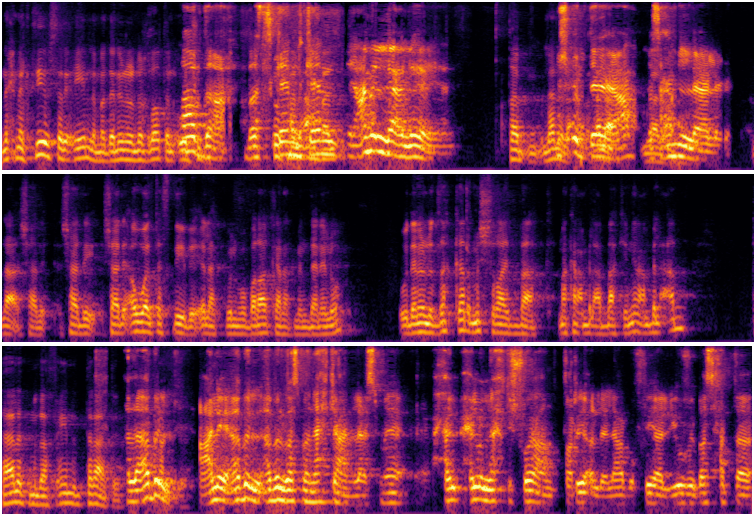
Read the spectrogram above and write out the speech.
نحن كثير سريعين لما دانيلو نغلط نقول ابدع بس كان كان عمل اللي عليه يعني طيب لا مش إبداع بس عمل اللي عليه لا شادي شادي شادي أول تسديدة لك بالمباراة كانت من دانيلو. ودانيلو تذكر مش right back ما كان عم بيلعب back يمين عم بيلعب ثالث مدافعين الثلاثة. هلا قبل علي قبل قبل بس ما نحكي عن الأسماء حلو حلو نحكي شوي عن الطريقة اللي لعبوا فيها اليوفي بس حتى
